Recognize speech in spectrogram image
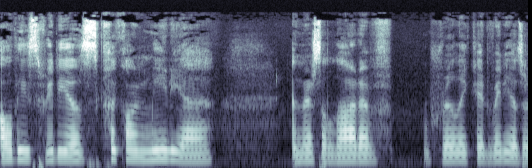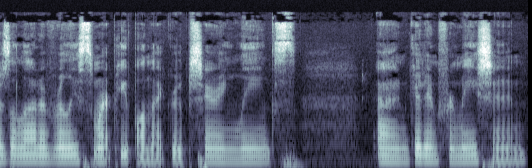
all these videos. Click on media, and there's a lot of really good videos. There's a lot of really smart people in that group sharing links and good information.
